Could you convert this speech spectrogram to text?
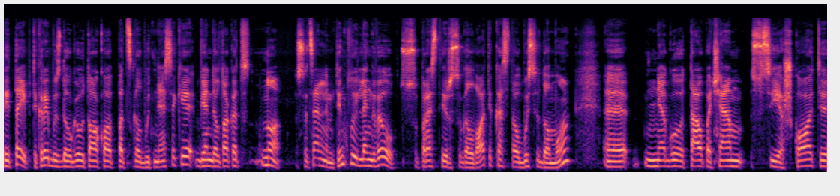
Tai taip, tikrai bus daugiau to, ko pats galbūt neseki, vien dėl to, kad, nu, socialiniam tinklui lengviau suprasti ir sugalvoti, kas tau bus įdomu, e, negu tau pačiam susieškoti,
